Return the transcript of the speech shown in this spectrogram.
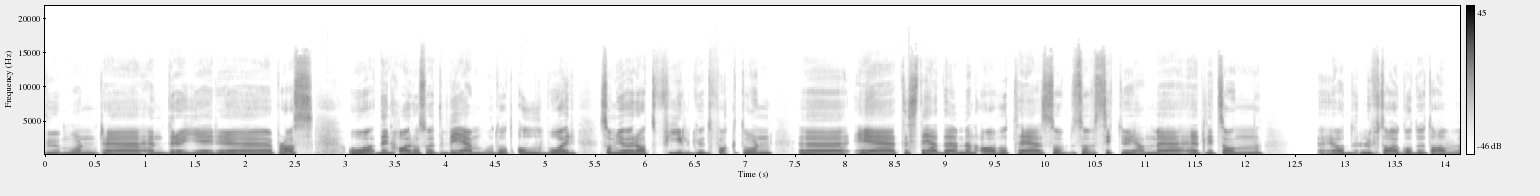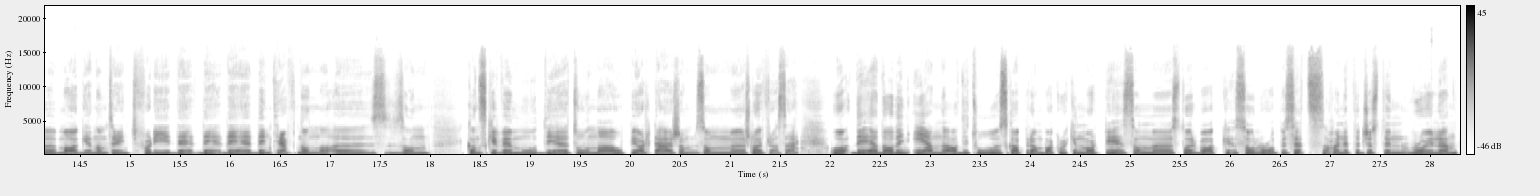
humoren til en drøyere plass, og den har også et vemod og et alvor som gjør at feelgood-faktoren uh, er til stede, men av og til så, så sitter du igjen med et litt sånn ja, lufta har gått ut av magen omtrent, fordi det, det, det, den treffer noen uh, sånn ganske vemodige toner oppi alt det her som, som, slår fra seg. Og det er da den ene av de to skaperne bak Rick and Morty som uh, står bak Solar Opposites. Han heter Justin Royland,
